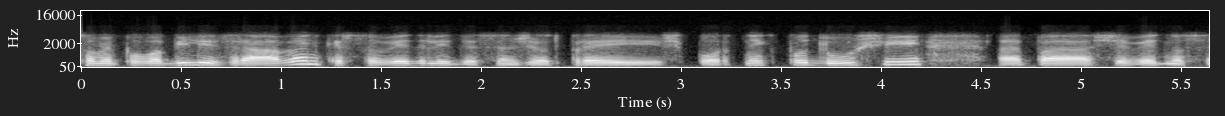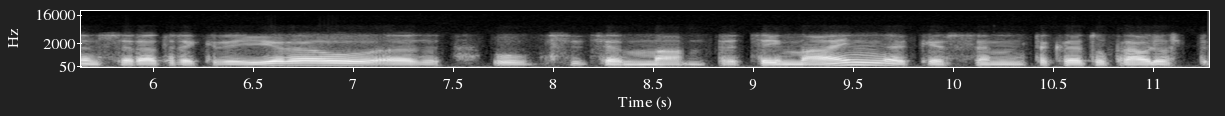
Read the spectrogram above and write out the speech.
so me povabili zraven, ker so vedeli, da sem že odprej športnik po duši, pa še vedno sem se rad rekreiral, uh, sicer imam precej manj, ker sem takrat upravljal špe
